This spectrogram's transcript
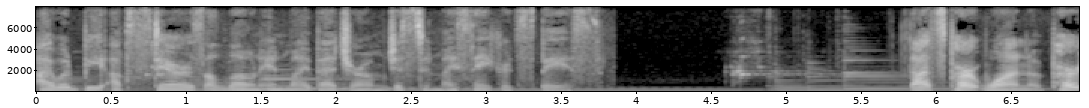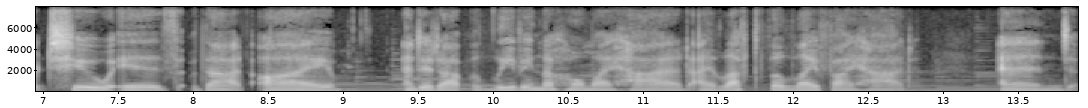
I would be upstairs alone in my bedroom, just in my sacred space. That's part one. Part two is that I ended up leaving the home I had. I left the life I had and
